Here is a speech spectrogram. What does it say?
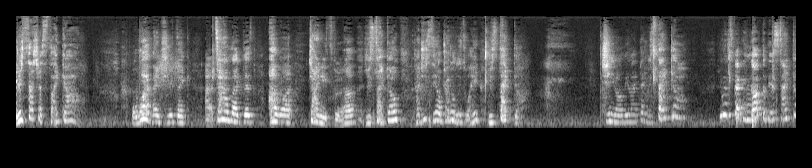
You're such a psycho. What makes you think at a time like this I want Chinese food, huh? You psycho? Had you see I'm trying to lose weight? You psycho. Cheat on me like that? You psycho. You expect me not to be a psycho?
